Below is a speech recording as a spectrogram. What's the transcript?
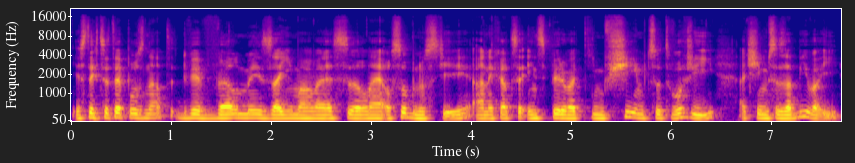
Jestli chcete poznat dvě velmi zajímavé silné osobnosti a nechat se inspirovat tím vším, co tvoří a čím se zabývají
